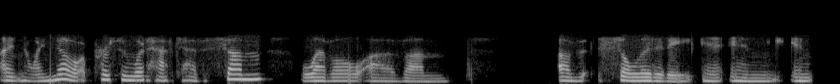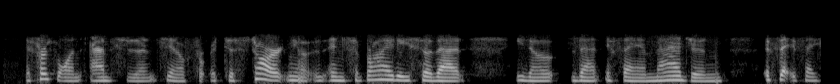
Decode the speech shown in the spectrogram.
I know I know a person would have to have some level of um of solidity in in, in first of all in abstinence you know for to start you know in sobriety so that you know that if they imagine if they if they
